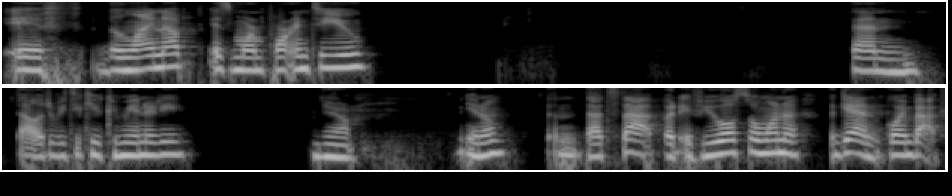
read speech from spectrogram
If the lineup is more important to you than the LGBTQ community, yeah. you know, then that's that. But if you also want to, again, going back,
